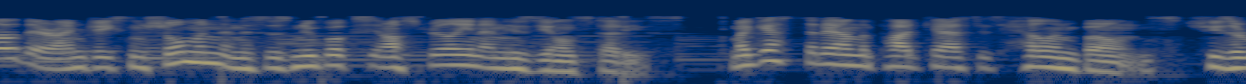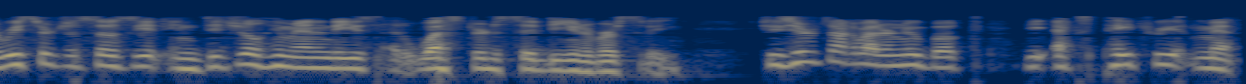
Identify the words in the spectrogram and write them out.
Hello there, I'm Jason Schulman, and this is New Books in Australian and New Zealand Studies. My guest today on the podcast is Helen Bones. She's a research associate in digital humanities at Western Sydney University. She's here to talk about her new book, The Expatriate Myth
